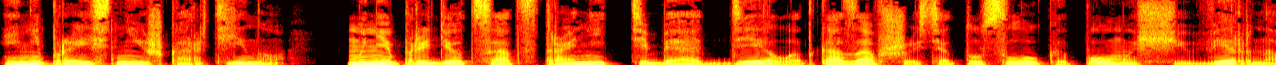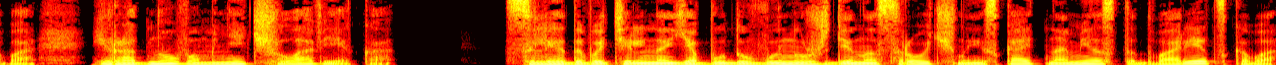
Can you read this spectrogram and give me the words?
и не прояснишь картину, мне придется отстранить тебя от дел, отказавшись от услуг и помощи верного и родного мне человека. Следовательно, я буду вынуждена срочно искать на место дворецкого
